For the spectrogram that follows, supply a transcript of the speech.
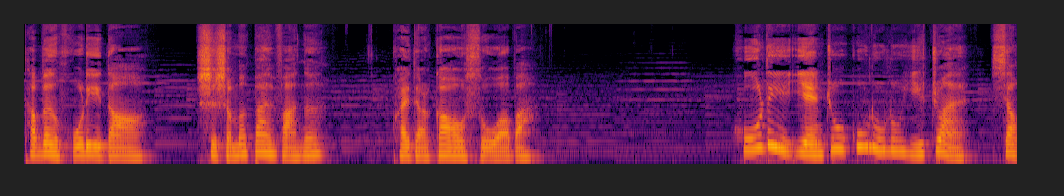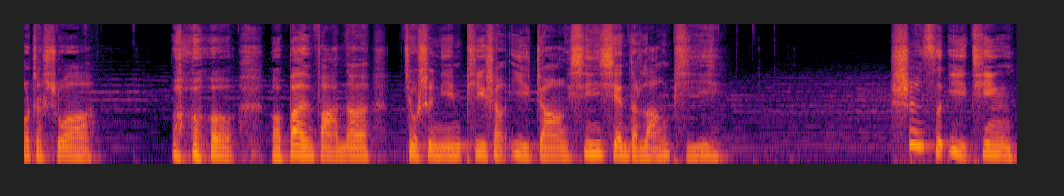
他问狐狸道：“是什么办法呢？快点告诉我吧。”狐狸眼珠咕噜噜一转，笑着说：“呵呵，办法呢，就是您披上一张新鲜的狼皮。”狮子一听，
